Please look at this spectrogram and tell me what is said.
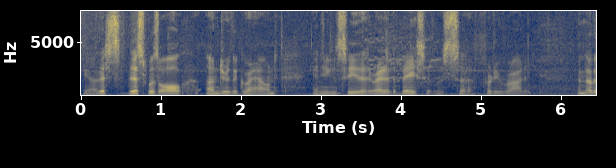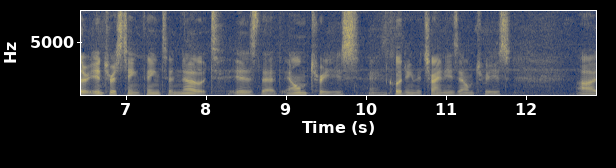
You know this this was all under the ground and you can see that right at the base it was uh, pretty rotted Another interesting thing to note is that elm trees, including the Chinese elm trees, uh,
